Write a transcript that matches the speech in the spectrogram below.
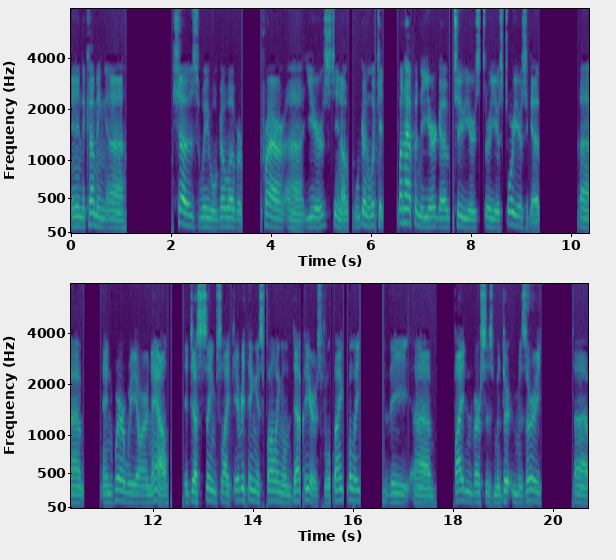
And in the coming uh, shows, we will go over prior uh, years. You know, we're going to look at what happened a year ago, two years, three years, four years ago, um, and where we are now. It just seems like everything is falling on deaf ears. Well, thankfully, the um, Biden versus Missouri uh,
